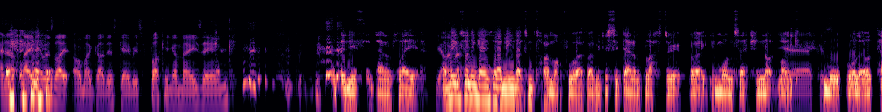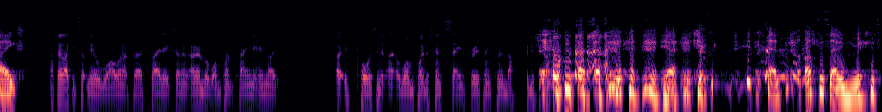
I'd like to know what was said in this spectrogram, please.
And I played it. It was like, oh my god, this game is fucking amazing. I do need to sit down and play it. yeah, I I, think it's one of the games where I need like some time off work, where I could just sit down and blaster it like in one session, not like yeah, multiple little takes. I feel like it took me a while when I first played it. Because I, I remember at one point playing it and like, like pausing it like at one point, just going to Sainsbury's and then coming back to finish it off. yeah. After Sainsbury's.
